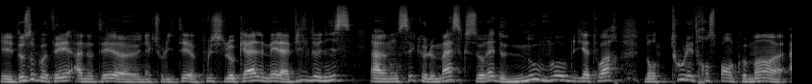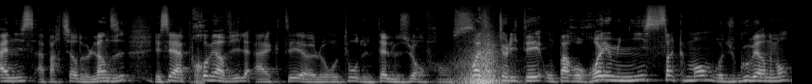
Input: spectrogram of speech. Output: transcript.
Et de son côté, a noté une actualité plus locale, mais la ville de Nice a annoncé que le masque serait de nouveau obligatoire dans tous les transports en commun à Nice à partir de lundi. Et c'est la première ville à acter le retour d'une telle mesure en France. Troisième actualité, on part au Royaume-Uni. Cinq membres du gouvernement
